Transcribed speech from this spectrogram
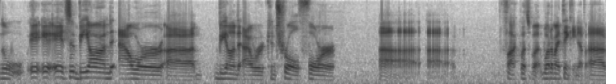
it, it's beyond our uh, beyond our control for uh, uh, fuck what's what what am I thinking of? Uh,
